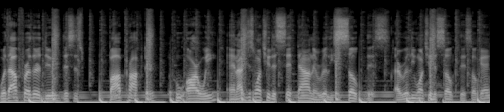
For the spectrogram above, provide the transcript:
without further ado, this is Bob Proctor. Who are we? And I just want you to sit down and really soak this. I really want you to soak this, okay?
